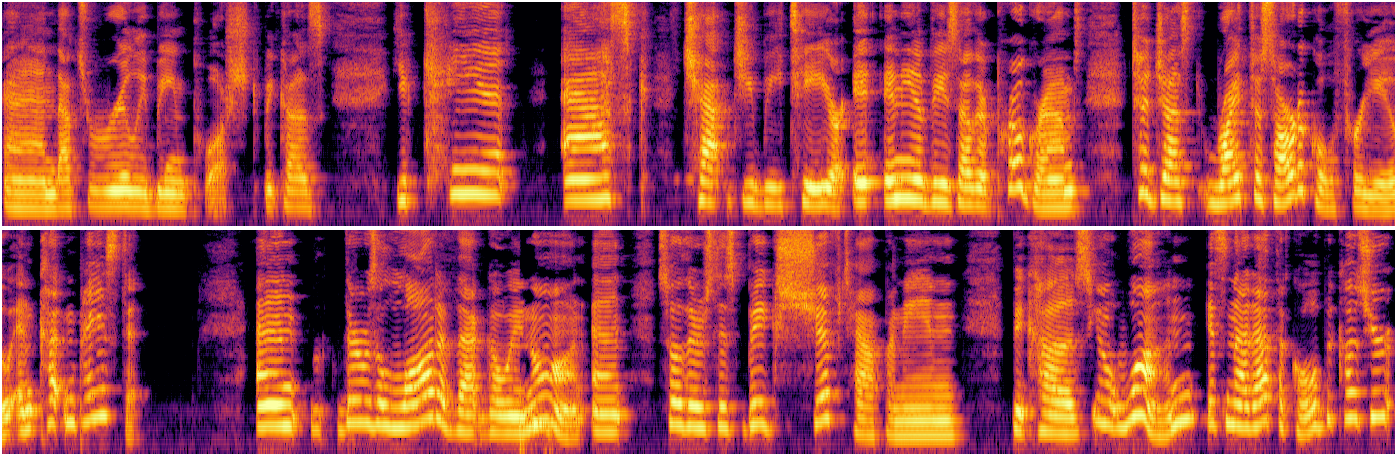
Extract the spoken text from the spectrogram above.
And that's really being pushed because you can't ask ChatGPT or I- any of these other programs to just write this article for you and cut and paste it. And there was a lot of that going hmm. on. And so there's this big shift happening because, you know, one, it's not ethical because you're,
